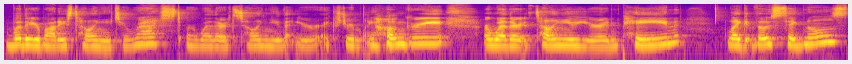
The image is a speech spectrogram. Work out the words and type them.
whether your body's telling you to rest or whether it's telling you that you're extremely hungry or whether it's telling you you're in pain like those signals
